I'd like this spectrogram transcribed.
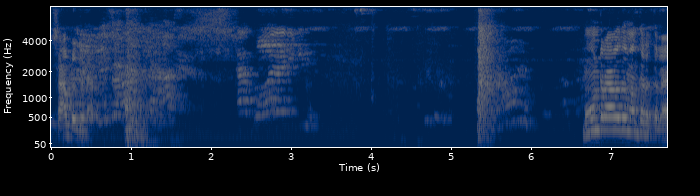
சாப்பிடுங்க மூன்றாவது மந்திரத்தில்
